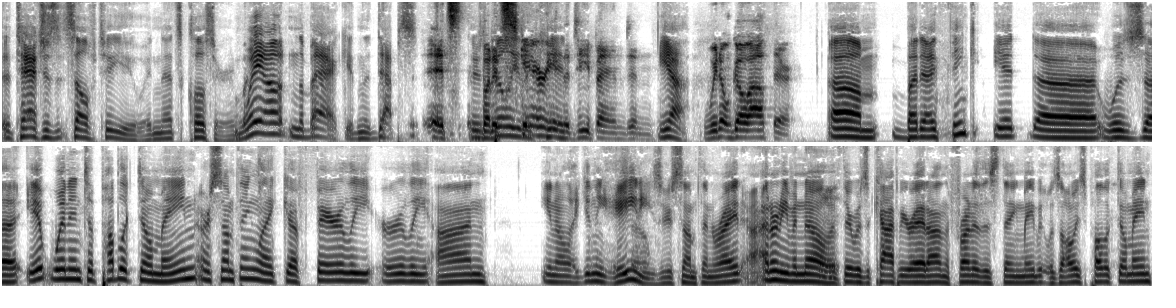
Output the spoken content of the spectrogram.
attaches itself to you and that's closer and way out in the back in the depths. It's but it's Billy the scary in the deep end, and Yeah, we don't go out there. Um, but I think it uh, was uh, it went into public domain or something like uh, fairly early on, you know, like in the eighties or something, right? I don't even know if there was a copyright on the front of this thing. Maybe it was always public domain.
